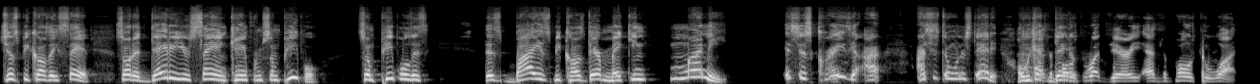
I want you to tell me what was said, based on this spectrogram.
just because they say it. So the data you're saying came from some people. Some people that's this biased because they're making money. It's just crazy. I I just don't understand it. Oh, we got As the data. to what, Jerry? As opposed to what?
